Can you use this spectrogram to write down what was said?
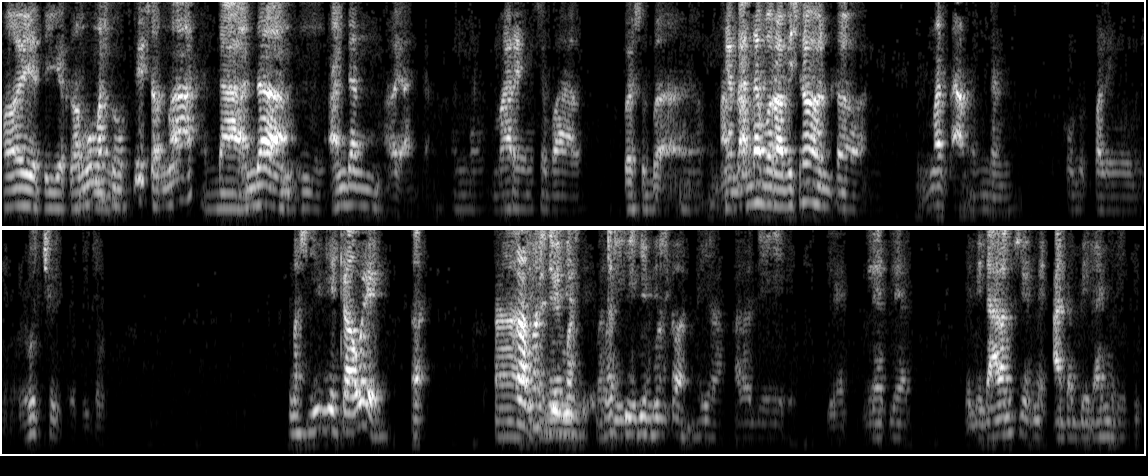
Oh iya tiga. Kamu Mas Hmm. Mukti sama Andang. Andang. Mm-mm. Andang. Oh ya Andang. Andang kemarin sebal. Persebaya kan Mantap. Anda baru habis nonton. Mantap. Andang komik paling lucu itu di Jogja. Mas Gigi KW Ah, Mas tiba-tiba Gigi- Mas Gigi cuman- diskon. iya kalau di lihat lihat lihat lebih dalam sih ada bedanya dikit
